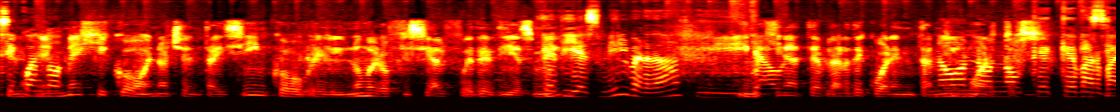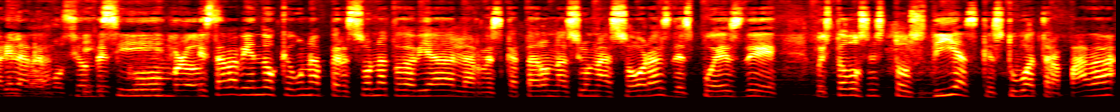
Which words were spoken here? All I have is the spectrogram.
Sí, en, cuando... en México en 85 el número oficial fue de 10 mil. De 10 mil, ¿verdad? Y Imagínate ya... hablar de 40 mil no, muertos. No, no, qué, qué barbaridad. la remoción de sí, escombros. Estaba viendo que una persona todavía la rescataron hace unas horas después de pues todos estos días que estuvo atrapada.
